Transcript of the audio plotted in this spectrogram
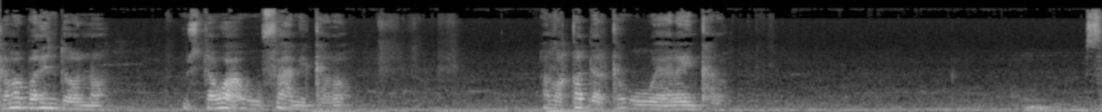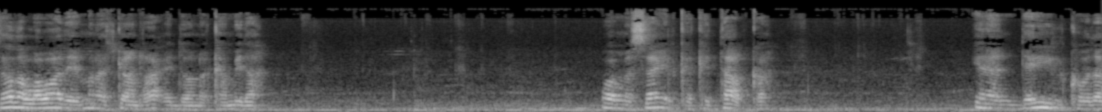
Kama badin doono mustawaha uu fahmi karo ama qadarka uu weeleyn karo. Masalada labaad ee manhajkan raaci doona ka mid ah waa masaa'ilka kitaabka inaan daliilkooda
